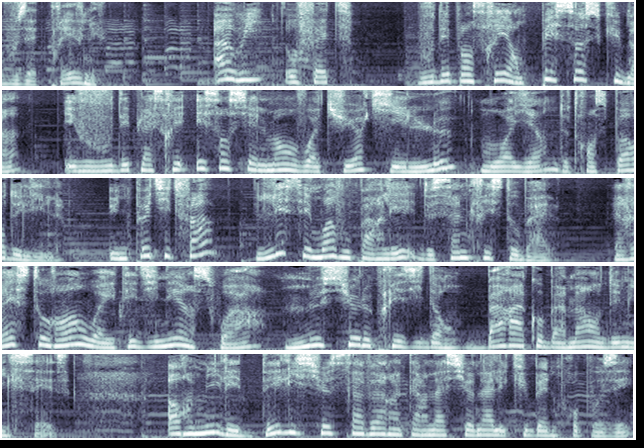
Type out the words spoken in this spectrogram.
Vous êtes prévenus. Ah oui, au fait, vous dépenserez en pesos cubains et vous vous déplacerez essentiellement en voiture qui est le moyen de transport de l'île. Une petite fin? Laissez-moi vous parler de San Cristobal, restaurant où a été dîné un soir Monsieur le Président Barack Obama en 2016. Hormis les délicieuses saveurs internationales et cubaines proposées,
